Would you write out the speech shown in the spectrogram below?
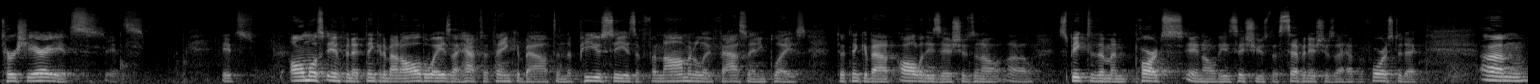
tertiary, it's, it's, it's almost infinite thinking about all the ways I have to think about. And the PUC is a phenomenally fascinating place to think about all of these issues. And I'll, I'll speak to them in parts in all these issues, the seven issues I have before us today. Um,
